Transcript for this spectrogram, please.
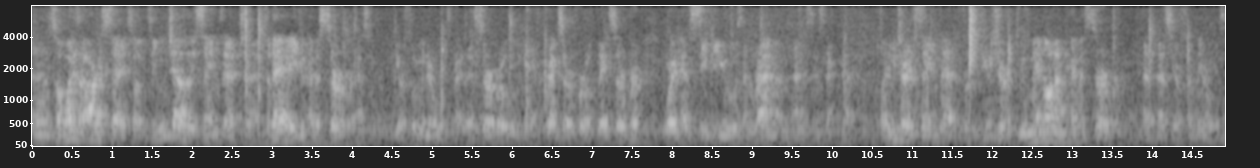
Uh, so what is RSA? So the Intel is saying that uh, today you have a server, as you're familiar with, right? A server would be a rack server or a blade server, where it has CPUs and RAM and, and things like that. But Intel is saying that for the future, you may no longer have a server, as, as you're familiar with.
